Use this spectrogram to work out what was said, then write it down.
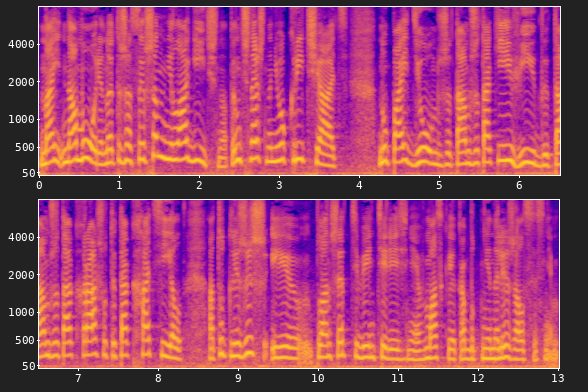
На, на море. Но это же совершенно нелогично ты начинаешь на него кричать, ну пойдем же, там же такие виды, там же так хорошо, ты так хотел. А тут лежишь, и планшет тебе интереснее. В Москве как будто не належался с ним.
